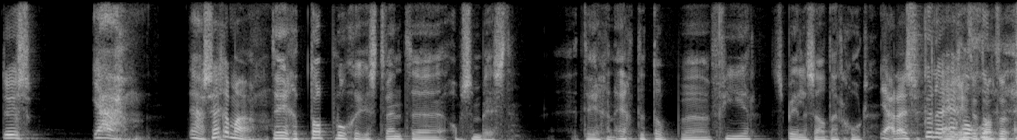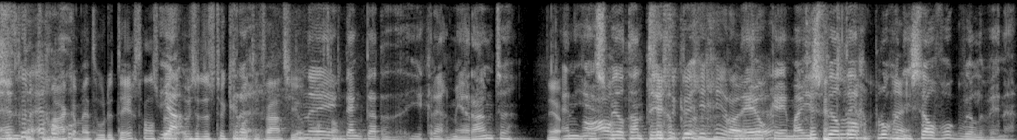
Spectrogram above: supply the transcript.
Dus ja, ja zeg het maar. Tegen topploegen is Twente op zijn best. Tegen echte top 4 spelen ze altijd goed. Ja, dat- ze kunnen echt wel goed. te, Ze heeft het kunnen te echt maken goed. met hoe de tegenstander speelt? Ja. Of is het een stukje Krijg- motivatie ook nee, nog dan? ik denk dat het- je krijgt meer ruimte. Ja. En je Nou, speelt dan tegen kreeg je ploegen- geen ruimte, Nee, oké, maar je Gisteren speelt tegen ploegen nee. die zelf ook willen winnen.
